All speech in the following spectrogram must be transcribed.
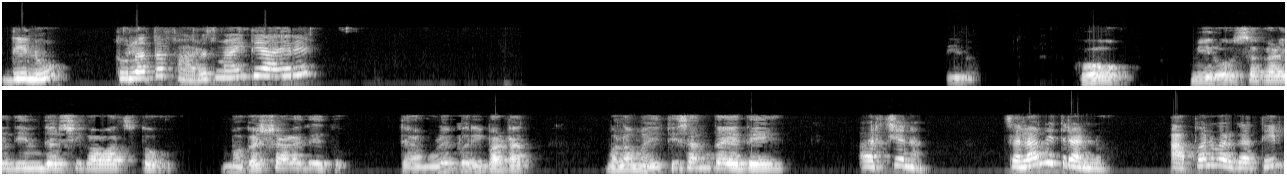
दिनू तुला तर फारच माहिती आहे रे. हो मी रोज सकाळी दिनदर्शिका वाचतो मगच शाळेत येतो. त्यामुळे परिपाठात मला माहिती सांगता येते. अर्चना चला मित्रांनो आपण वर्गातील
